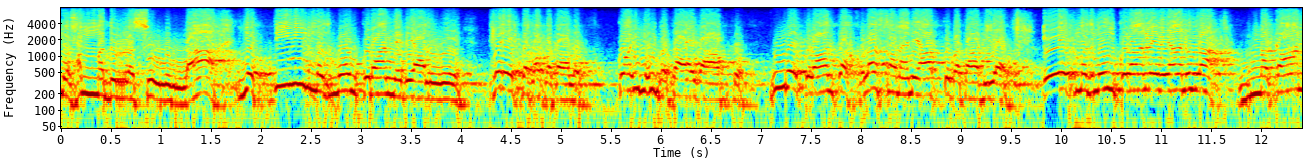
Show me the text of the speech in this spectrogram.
محمد الرسول اللہ۔ یہ تین مضمون قرآن میں بیان ہوئے۔ پھر ایک دفعہ بتا لو کوئی نہیں بتائے گا آپ کو۔ پورے قرآن کا خلاصہ میں نے آپ کو بتا دیا ایک مضمون قرآن میں بیان ہوا، مقام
